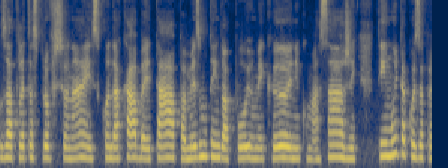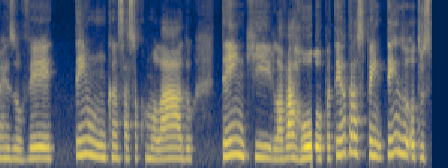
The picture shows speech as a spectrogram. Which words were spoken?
os atletas profissionais, quando acaba a etapa, mesmo tendo apoio mecânico, massagem, tem muita coisa para resolver, tem um cansaço acumulado, tem que lavar roupa, tem outras tem outros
